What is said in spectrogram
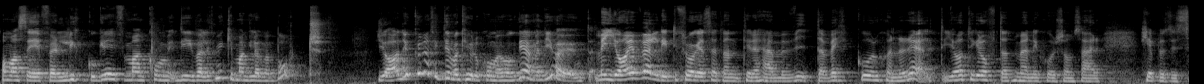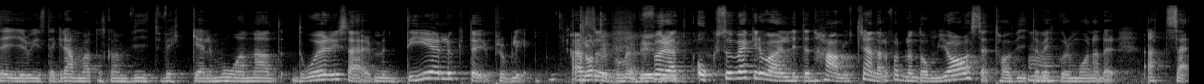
om man säger för en lyckogrej. För man kommer, det är väldigt mycket man glömmer bort. Jag hade kunnat tycka det var kul att komma ihåg det, men det gör jag ju inte. Men jag är väldigt ifrågasättande till det här med vita veckor generellt. Jag tycker ofta att människor som så här helt plötsligt säger och instagrammar att de ska ha en vit vecka eller månad. Då är det så här, men det luktar ju problem. Alltså, Klart det är problem. Det- för det- att också verkar det vara en liten halvtrend, i alla fall bland de jag har sett ha vita Mm. veckor och månader. Att så här,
